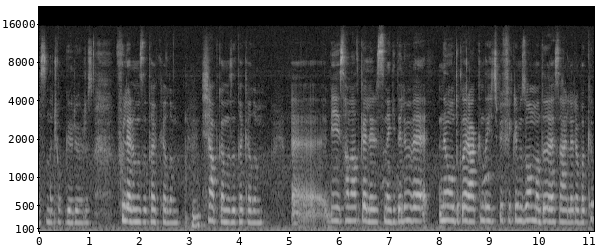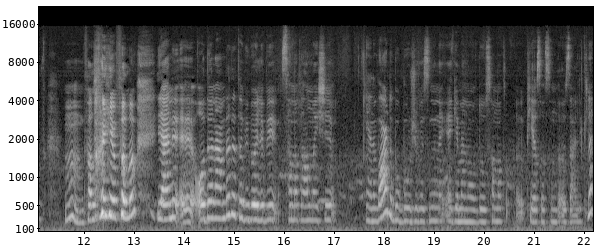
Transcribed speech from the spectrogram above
aslında çok görüyoruz. Fularımızı takalım, Hı. şapkamızı takalım, ee, bir sanat galerisine gidelim ve ne oldukları hakkında hiçbir fikrimiz olmadığı eserlere bakıp hmm falan yapalım. Yani e, o dönemde de tabii böyle bir sanat anlayışı yani vardı bu burjuvazinin egemen olduğu sanat e, piyasasında özellikle.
